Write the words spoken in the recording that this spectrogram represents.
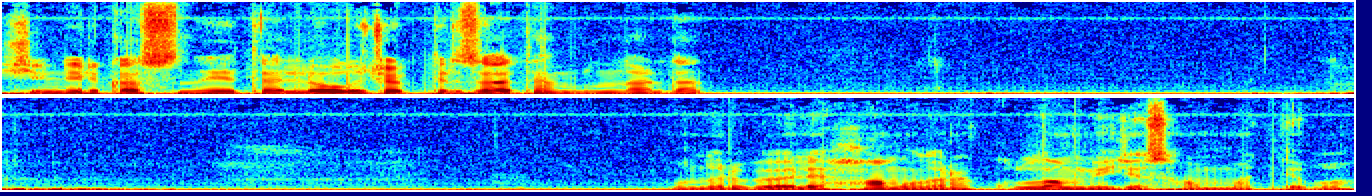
Şimdilik aslında yeterli olacaktır zaten bunlardan. Bunları böyle ham olarak kullanmayacağız ham madde bu.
